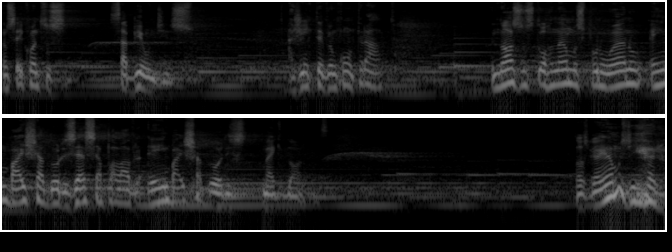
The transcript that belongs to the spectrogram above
Não sei quantos sabiam disso. A gente teve um contrato nós nos tornamos por um ano embaixadores, essa é a palavra, embaixadores do McDonald's. Nós ganhamos dinheiro.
